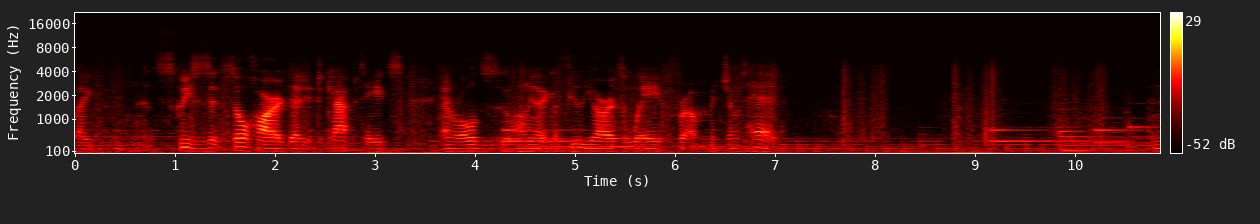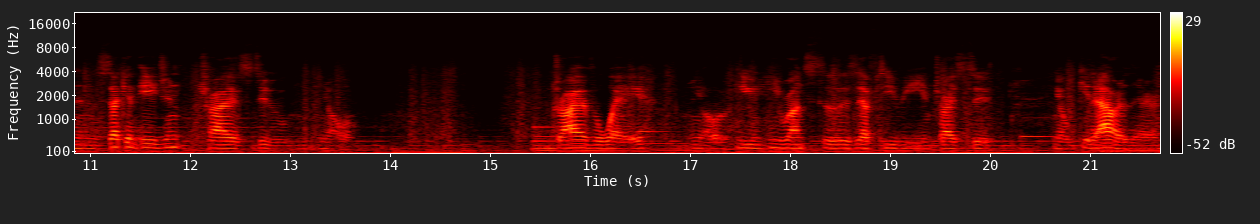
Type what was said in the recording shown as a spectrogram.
like squeezes it so hard that it decapitates and rolls only like a few yards away from Mitchum's head. And then the second agent tries to, you know, drive away. You know, he, he runs to his FTV and tries to, you know, get out of there.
